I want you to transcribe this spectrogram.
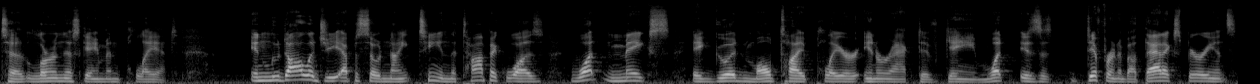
to learn this game and play it. In Ludology episode 19, the topic was what makes a good multiplayer interactive game? What is different about that experience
